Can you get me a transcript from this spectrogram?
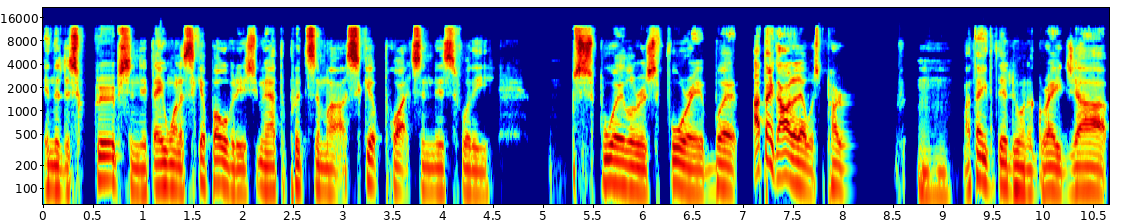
in the description if they want to skip over this. You're gonna have to put some uh, skip parts in this for the spoilers for it. But I think all of that was perfect. Mhm. I think that they're doing a great job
